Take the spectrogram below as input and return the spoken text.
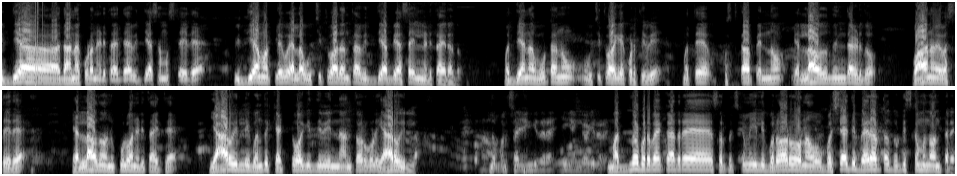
ವಿದ್ಯಾದಾನ ಕೂಡ ನಡೀತಾ ಇದೆ ವಿದ್ಯಾಸಂಸ್ಥೆ ಇದೆ. ವಿದ್ಯಾ ಮಕ್ಕಳಿಗೂ ಎಲ್ಲ ಉಚಿತವಾದಂಥ ವಿದ್ಯಾಭ್ಯಾಸ ಇಲ್ಲಿ ನಡೀತಾ ಇರೋದು. ಮಧ್ಯಾಹ್ನ ಊಟನೂ ಉಚಿತವಾಗೇ ಕೊಡ್ತೀವಿ. ಮತ್ತು ಪುಸ್ತಕ, ಪೆನ್ನು ಎಲ್ಲದಿಂದ ಹಿಡಿದು ವಾಹನ ವ್ಯವಸ್ಥೆ ಇದೆ. ಎಲ್ಲದೂ ಅನುಕೂಲವಾಗಿ ನಡೀತಾ ಐತೆ. ಯಾರು ಇಲ್ಲಿ ಬಂದು ಕೆಟ್ಟು ಹೋಗಿದ್ದೀವಿ ಅನ್ನೋಂಥವ್ರುಗಳು ಯಾರೂ ಇಲ್ಲ. ಮೊದ್ಲು ಬರ್ಬೇಕಾದ್ರೆ ಸ್ವಲ್ಪ ಕಮ್ಮಿ ಇಲ್ಲಿ ಬರೋರು ನಾವು ಬಸ್ ಚಾರ್ಜ್ ಬೇರೆಯವ್ರ ಅವ್ರ ದುಡ್ಡು ಇಸ್ಕೊಂಬಂದು ಅಂತಾರೆ.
